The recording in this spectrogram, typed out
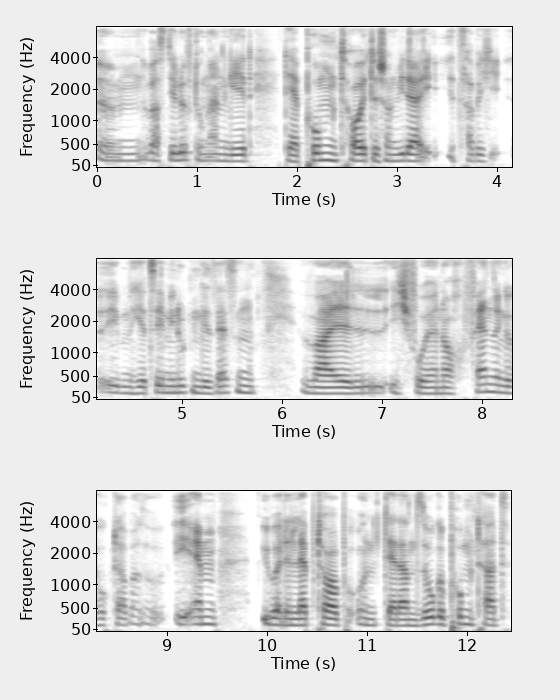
ähm, was die Lüftung angeht. Der pumpt heute schon wieder. Jetzt habe ich eben hier 10 Minuten gesessen, weil ich vorher noch Fernsehen geguckt habe, also EM über den Laptop und der dann so gepumpt hat,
